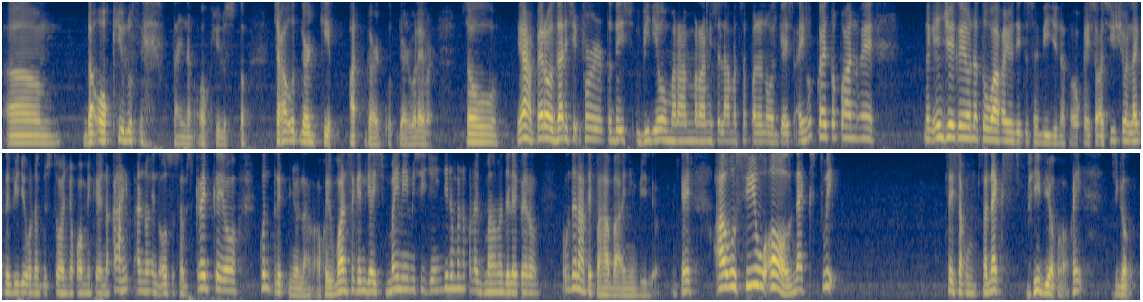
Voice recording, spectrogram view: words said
um, The Oculus, tayo ng Oculus to. Tsaka Utgard Keep, Utgard, Utgard, whatever. So, yeah, pero that is it for today's video. Maraming maraming salamat sa panonood, guys. I hope kahit pa paano eh, nag-enjoy kayo, natuwa kayo dito sa video na to. Okay, so as usual, like the video kung nagustuhan nyo, comment kayo na kahit ano, and also subscribe kayo kung trip nyo lang. Okay, once again guys, my name is CJ. Hindi naman ako nagmamadali, pero huwag na natin pahabaan yung video. Okay? I will see you all next week. Sa isa kong, sa next video ko. Okay? Let's go.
